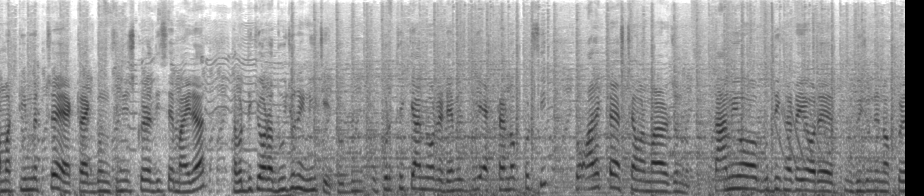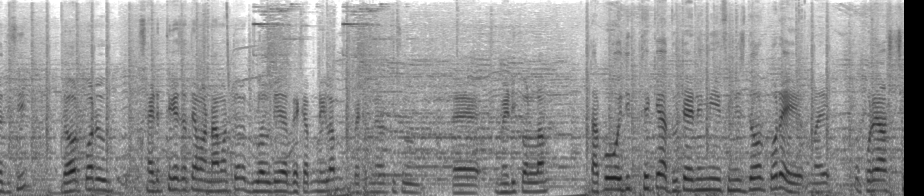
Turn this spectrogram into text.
আমার টিমমেটরে একটা একদম ফিনিশ করে দিছে মাইরা। তারপর দেখি ওরা দুজনে নিচে। তো উপর থেকে আমি ওরা ড্যামেজ দিয়ে একটা নক করছি। তো আরেকটা আসছে আমার মারার জন্য। তা আমিও বুদ্ধি খাটাই ওরে দুজনে নক করে দিছি। দেওয়ার পর সাইডের থেকে যাতে আমার না মারতে পারে, গ্লোল দিয়ে ব্যাকআপ নিলাম। ব্যাকআপ নেওয়ার কিছু মেডি করলাম। তারপর ওই দিক থেকে দুটো এনিমি ফিনিশ দেওয়ার পরে মানে উপরে আসছি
